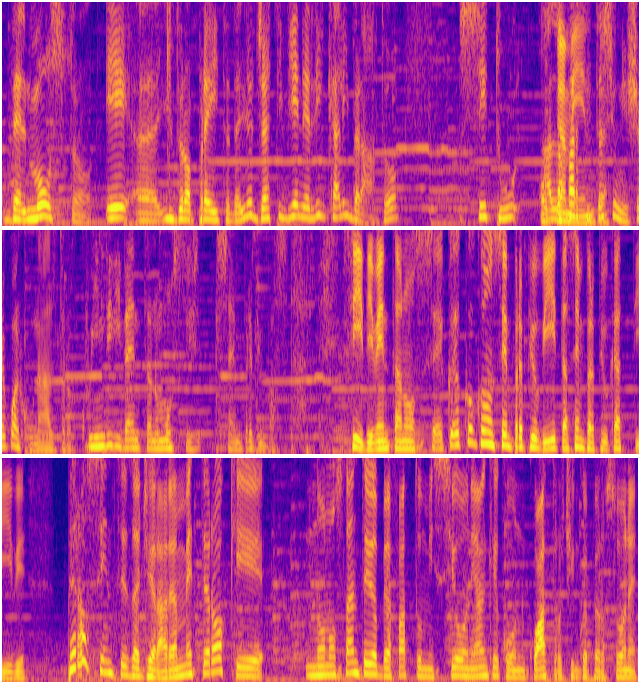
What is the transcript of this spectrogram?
del mostro e eh, il drop rate degli oggetti viene ricalibrato se tu alla partita si unisce qualcun altro, quindi diventano mostri sempre più bastardi. Sì, diventano se- co- con sempre più vita, sempre più cattivi. Però senza esagerare, ammetterò che nonostante io abbia fatto missioni anche con 4-5 persone,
